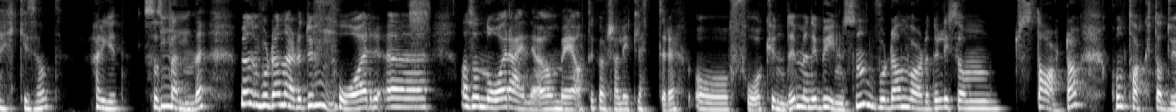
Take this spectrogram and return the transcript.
Ikke sant? Herregud, så spennende. Men hvordan er det du får eh, altså Nå regner jeg jo med at det kanskje er litt lettere å få kunder, men i begynnelsen, hvordan var det du liksom starta? Kontakta du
